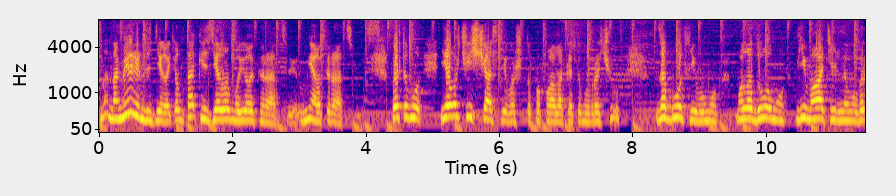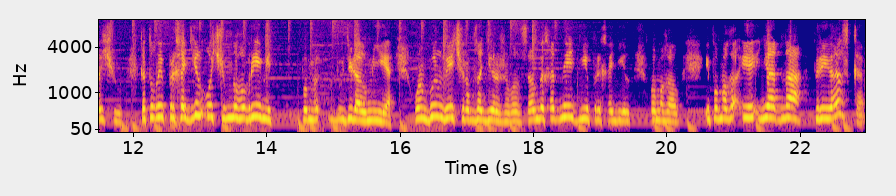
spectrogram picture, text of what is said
на- намерен сделать, он так и сделал мою операцию, у меня операцию. Поэтому я очень счастлива, что попала к этому врачу, заботливому, молодому, внимательному врачу, который приходил очень много времени, уделял мне. Он был вечером задерживался, он выходные дни приходил, помогал. И, помогал, и ни одна перевязка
